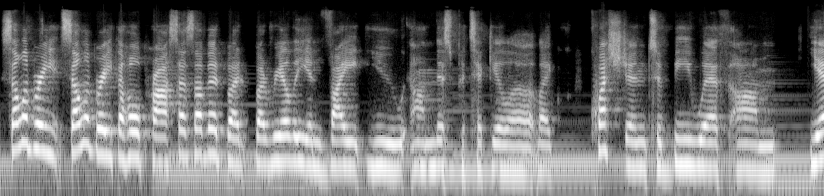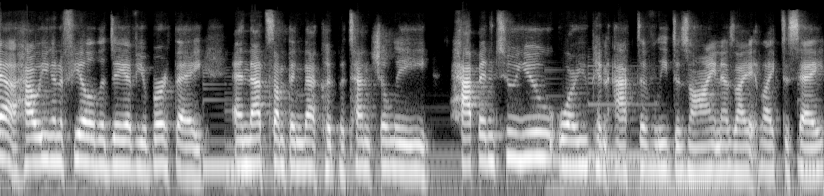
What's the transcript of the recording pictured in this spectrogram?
celebrate celebrate the whole process of it but but really invite you on this particular like question to be with um yeah how are you going to feel the day of your birthday and that's something that could potentially happen to you or you can actively design as i like to say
